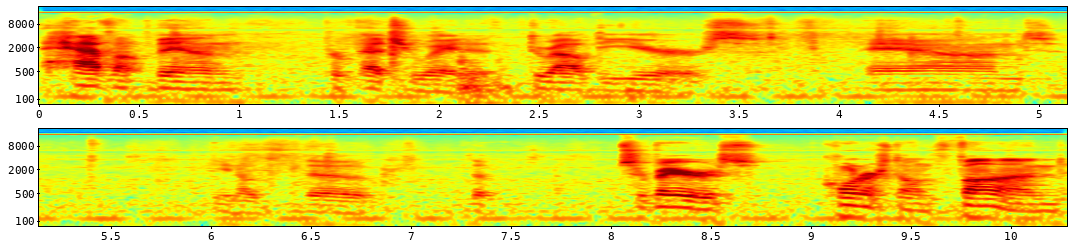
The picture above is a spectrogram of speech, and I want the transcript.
haven't been perpetuated throughout the years. And, you know, the, the surveyor's cornerstone fund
